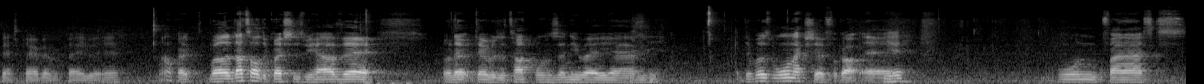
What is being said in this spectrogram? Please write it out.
best player I've ever played with. Yeah. Okay. Well, that's all the questions we have. Uh, well, they, they were the top ones anyway. Um, there was one actually I forgot. Uh, yeah. One fan asks,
